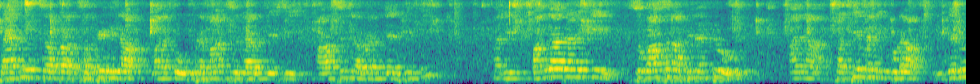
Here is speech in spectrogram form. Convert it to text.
శాసనసభ సభ్యుడిగా మనకు ప్రమాణ స్వీకారం చేసి ఆశీర్లు అవ్వడం జరిగింది. మరి బంగారానికి సువాసన అభినట్టు ఆయన సత్యమని కూడా ఇద్దరు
